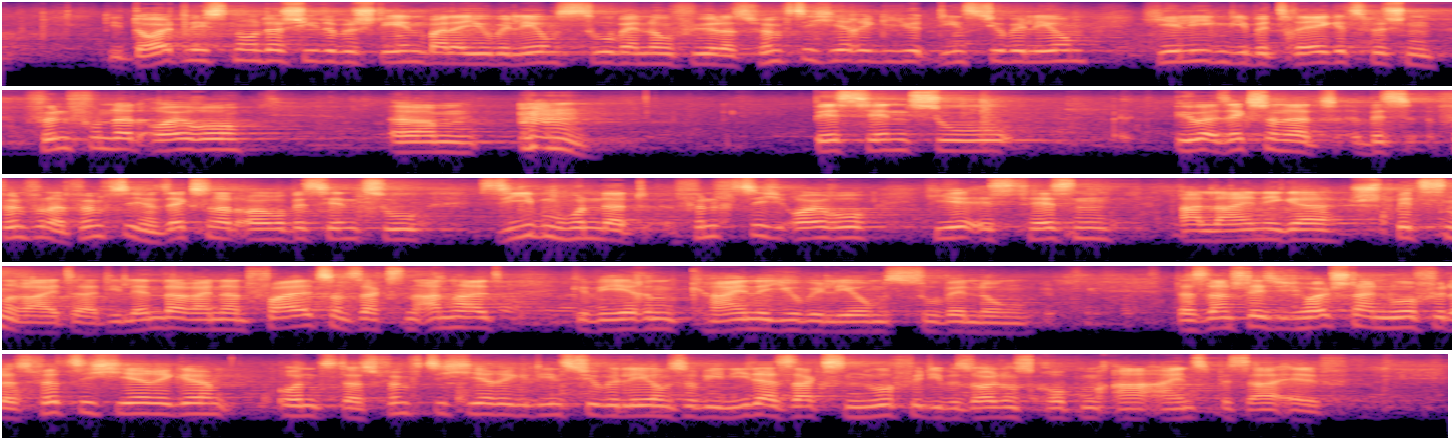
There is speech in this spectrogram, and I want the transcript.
Die deutlichsten Unterschiede bestehen bei der Jubiläumszuwendung für das 50-jährige Dienstjubiläum. Hier liegen die Beträge zwischen 500 € ähm, bis hin zu über 600 bis 550 und 600 € bis hin zu 750 €. Hier ist Hessen alleiniger Spitzenreiter. Die Länder Rheinland-Pfalz und Sachsen-Anhalt gewähren keine Jubiläumszuwendungen. das Land Schleswig-Holstein nur für das 40-jährige und das 50-jährige Dienstjubiläum sowie Niedersachsen nur für die Besoldungsgruppen A 1 bis A 11.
